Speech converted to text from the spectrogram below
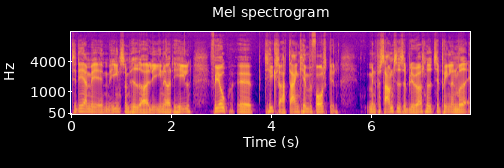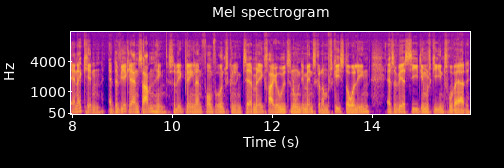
til det her med, med ensomhed og alene og det hele. For jo, øh, helt klart, der er en kæmpe forskel. Men på samme tid, så bliver vi også nødt til på en eller anden måde at anerkende, at der virkelig er en sammenhæng, så det ikke bliver en eller anden form for undskyldning til, at man ikke rækker ud til nogle af de mennesker, der måske står alene. Altså ved at sige, at de er måske introverte,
